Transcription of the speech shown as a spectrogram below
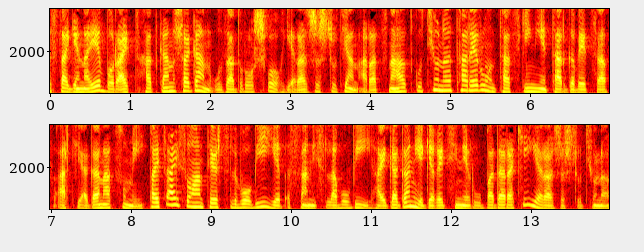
Հստակ է նաև, որ այդ հատկանշական ուզադրոշվող երաժշտության առանձնահատկությունը թարերու ընթացքին ենթարկվեցավ արտիագանացումի, բայց այսուհանդերձ Լվովի եւ Ստանիսլավովի հայկական եկեղեցիներու բادرակի երաժշտությունը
